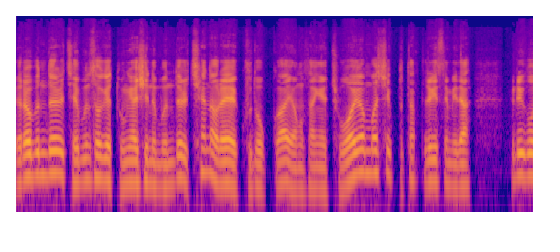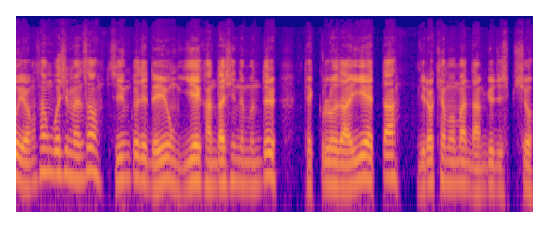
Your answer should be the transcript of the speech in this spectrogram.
여러분들 제 분석에 동의하시는 분들 채널에 구독과 영상에 좋아요 한 번씩 부탁드리겠습니다. 그리고 영상 보시면서 지금까지 내용 이해 간다시는 분들 댓글로 다 이해했다 이렇게 한 번만 남겨주십시오.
